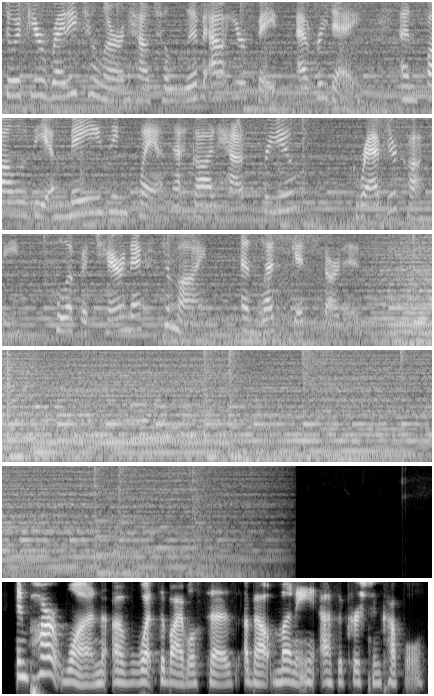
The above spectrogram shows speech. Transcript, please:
So if you're ready to learn how to live out your faith every day and follow the amazing plan that God has for you, grab your coffee, pull up a chair next to mine, and let's get started. In part one of what the Bible says about money as a Christian couple,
